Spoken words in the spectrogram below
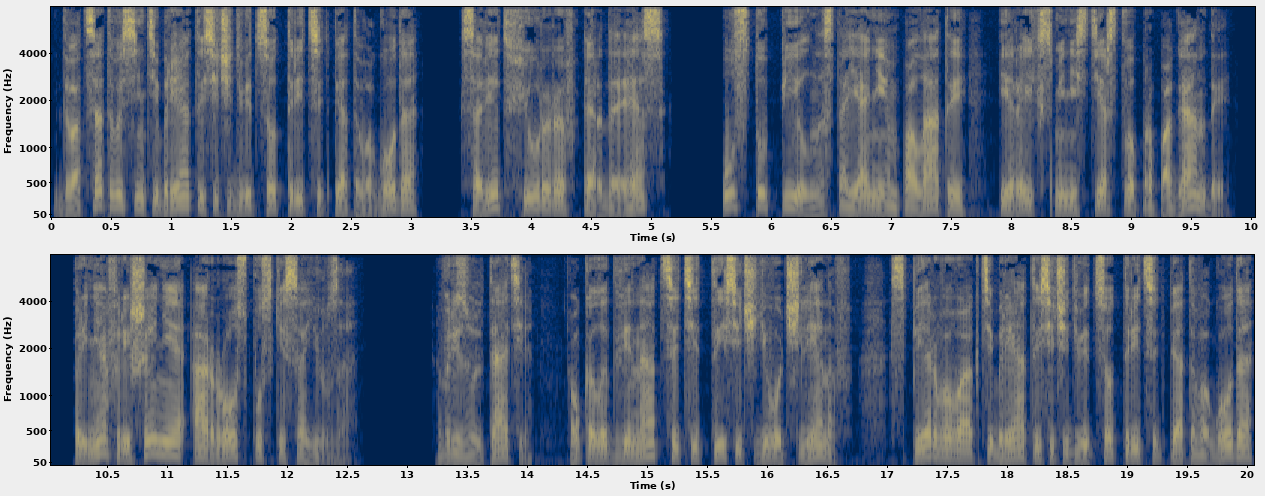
20 сентября 1935 года Совет фюреров РДС уступил настояниям палаты и Рейхсминистерства пропаганды, приняв решение о распуске Союза. В результате около 12 тысяч его членов с 1 октября 1935 года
